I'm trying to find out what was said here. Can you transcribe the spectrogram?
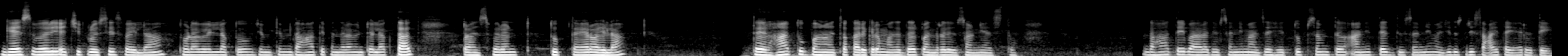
गॅसवर याची प्रोसेस व्हायला थोडा वेळ लागतो. जेमतेम दहा ते पंधरा मिनटं लागतात. ट्रान्सपरंट तूप तयार व्हायला. तर हा तूप बनवायचा कार्यक्रम माझा दर पंधरा दिवसांनी असतो. दहा ते बारा दिवसांनी माझं हे तूप संपतं आणि त्याच दिवसांनी माझी दुसरी साय तयार होते.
